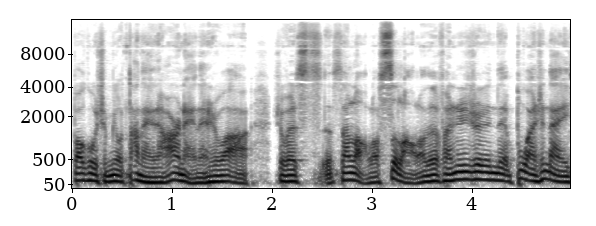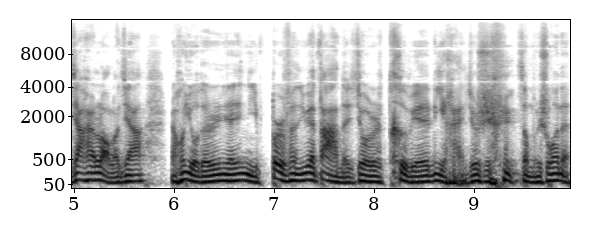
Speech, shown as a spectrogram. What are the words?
包括什么有大奶奶、二奶奶是吧？是吧？三姥姥、四姥姥的，反正是那不管是奶奶家还是姥姥家，然后有的人人你辈分越大的，就是特别厉害，就是怎么说呢？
